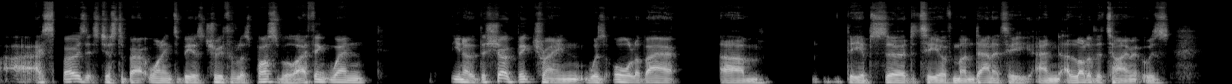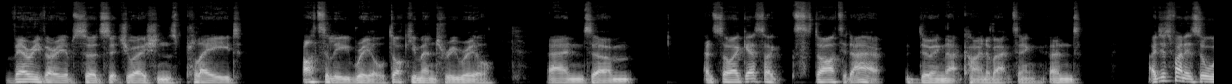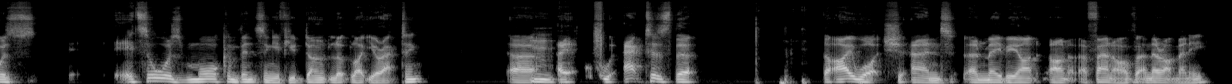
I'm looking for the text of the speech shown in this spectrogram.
I suppose it's just about wanting to be as truthful as possible. I think when you know the show Big Train was all about um, the absurdity of mundanity, and a lot of the time it was very, very absurd situations played utterly real, documentary real, and um, and so I guess I started out doing that kind of acting, and I just find it's always it's always more convincing if you don't look like you're acting uh, Mm. I, actors that that I watch and and maybe aren't aren't a fan of, and there aren't many.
